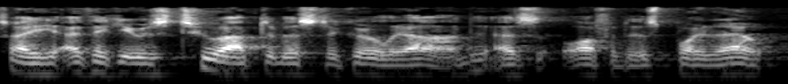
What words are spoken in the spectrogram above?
So I, I think he was too optimistic early on, as often is pointed out.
